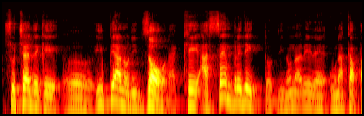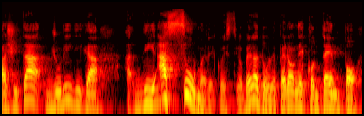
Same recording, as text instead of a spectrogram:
succede che eh, il piano di zona che ha sempre detto di non avere una capacità giuridica di assumere questi operatori, però nel contempo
